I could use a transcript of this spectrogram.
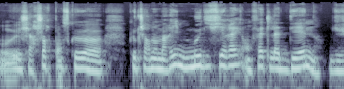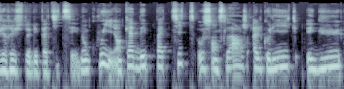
Euh, les chercheurs pensent que, euh, que le chardon-marie modifierait en fait l'ADN du virus de l'hépatite C. Donc oui, en cas d'hépatite au sens large, alcoolique, aiguë,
